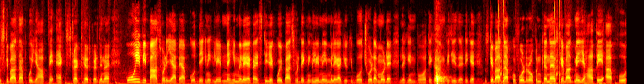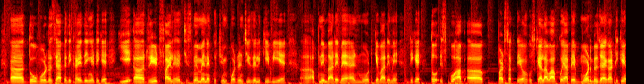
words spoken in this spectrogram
उसके बाद आपको यहाँ पे एक्सट्रैक्ट हेयर कर देना है। कोई भी पासवर्ड यहाँ पे आपको देखने के लिए नहीं मिलेगा गाइस ठीक है। कोई पासवर्ड देखने के लिए नहीं मिलेगा, क्योंकि बहुत छोटा मोड है, लेकिन बहुत ही काम की चीज़ है, ठीक है। उसके बाद में आपको फोल्डर ओपन करना है, उसके बाद में यहाँ पे आपको दो फोल्डर्स यहाँ पे दिखाई देंगे, ठीक है। ये रीड फ़ाइल है, जिसमें मैंने कुछ इंपॉर्टेंट चीज़ें लिखी हुई है अपने बारे में एंड मोड के बारे में, ठीक है। तो इसको आप पढ़ सकते हो। उसके अलावा आपको यहाँ पे मोड मिल जाएगा, ठीक है?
